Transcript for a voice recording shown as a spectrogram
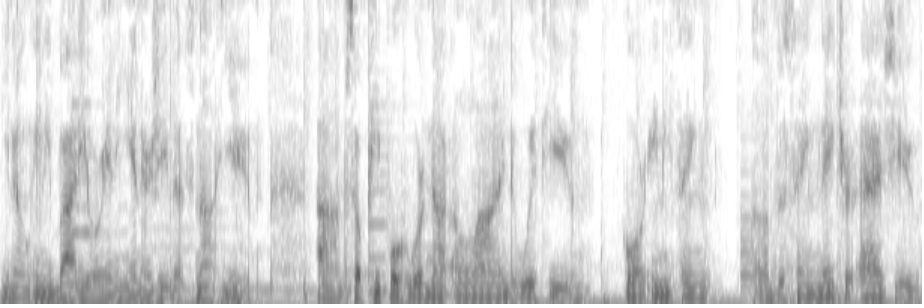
you know, anybody or any energy that's not you. Um, so people who are not aligned with you or anything of the same nature as you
